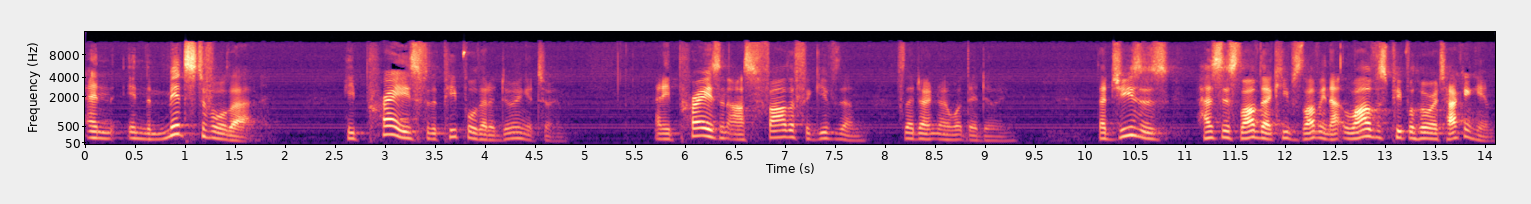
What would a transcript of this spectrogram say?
And in the midst of all that, he prays for the people that are doing it to him. And he prays and asks, Father, forgive them, for they don't know what they're doing. That Jesus has this love that keeps loving, that loves people who are attacking him,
